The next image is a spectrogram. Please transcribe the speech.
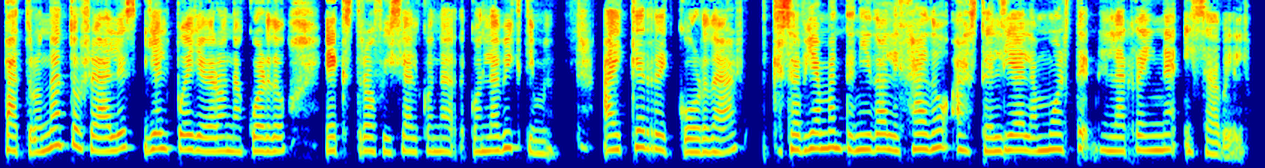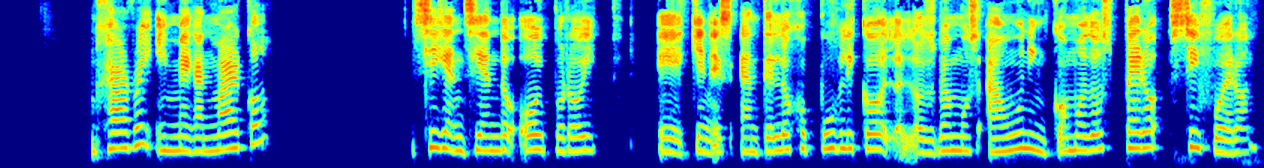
patronatos reales y él puede llegar a un acuerdo extraoficial con con la víctima. Hay que recordar que se había mantenido alejado hasta el día de la muerte de la reina Isabel. Harry y Meghan Markle siguen siendo hoy por hoy eh, quienes ante el ojo público los vemos aún incómodos, pero sí fueron,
